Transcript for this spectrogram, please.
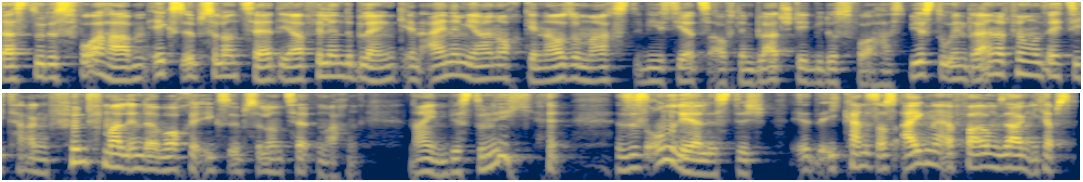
dass du das Vorhaben XYZ, ja, fill in the blank, in einem Jahr noch genauso machst, wie es jetzt auf dem Blatt steht, wie du es vorhast? Wirst du in 365 Tagen fünfmal in der Woche XYZ machen? Nein, wirst du nicht. Es ist unrealistisch. Ich kann es aus eigener Erfahrung sagen. Ich habe es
